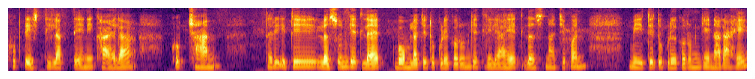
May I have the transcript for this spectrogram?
खूप टेस्टी लागते आणि खायला खूप छान. तर इथे लसूण घेतले आहेत बोंबलाचे तुकडे करून घेतलेले आहेत. लसणाचे पण मी इथे तुकडे करून घेणार आहे.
